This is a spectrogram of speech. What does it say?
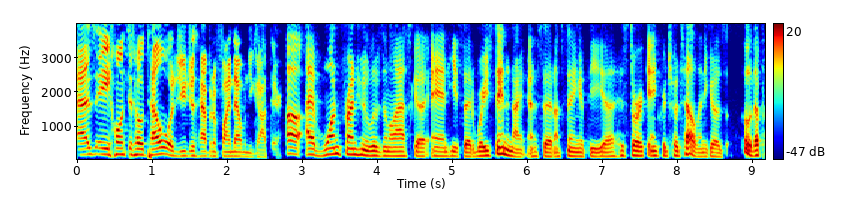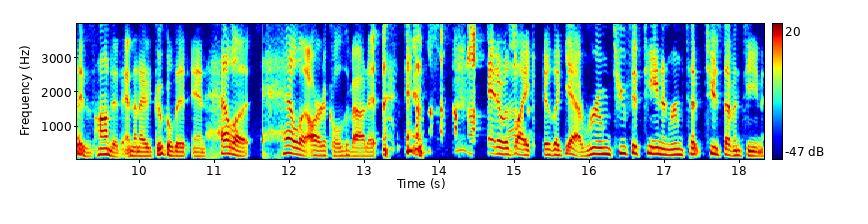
as a haunted hotel, or did you just happen to find out when you got there? Uh, I have one friend who lives in Alaska, and he said, "Where are you staying tonight?" And I said, "I'm staying at the uh, historic Anchorage Hotel." And he goes, "Oh, that place is haunted." And then I googled it, and hella, hella articles about it, and, and it was like, it was like, yeah, room two fifteen and room two seventeen,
